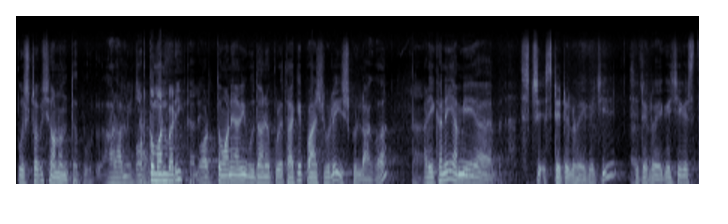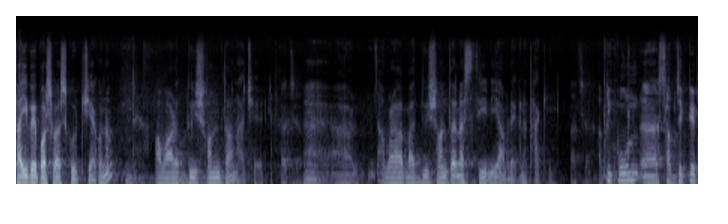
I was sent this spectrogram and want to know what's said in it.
পোস্ট অফিস অনন্তপুর। আর আমি বর্তমান বাড়ি? বর্তমানে আমি উদয়নপুরে থাকি পাঁচগুলো স্কুল লাগোয়া। আর এখানেই আমি স্টেটেল হয়ে গেছি সেটেল হয়ে গেছি স্থায়ীভাবে বসবাস করছি এখনও আমার দুই সন্তান আছে। আচ্ছা। হ্যাঁ আর আমরা আমার দুই সন্তান আর স্ত্রী নিয়ে আমরা এখানে থাকি। আচ্ছা আপনি কোন সাবজেক্টের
